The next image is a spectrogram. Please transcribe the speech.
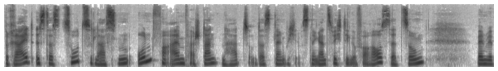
bereit ist, das zuzulassen und vor allem verstanden hat, und das, denke ich, ist eine ganz wichtige Voraussetzung, wenn wir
